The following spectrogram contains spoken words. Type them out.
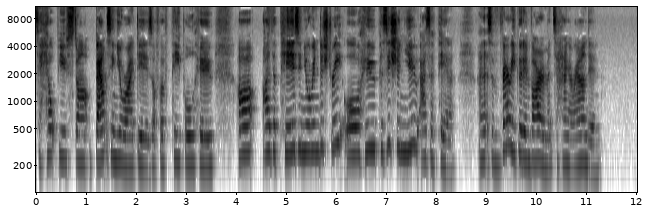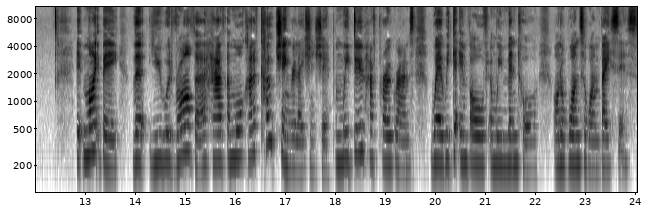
to help you start bouncing your ideas off of people who are either peers in your industry or who position you as a peer. And it's a very good environment to hang around in. It might be that you would rather have a more kind of coaching relationship. And we do have programs where we get involved and we mentor on a one to one basis.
